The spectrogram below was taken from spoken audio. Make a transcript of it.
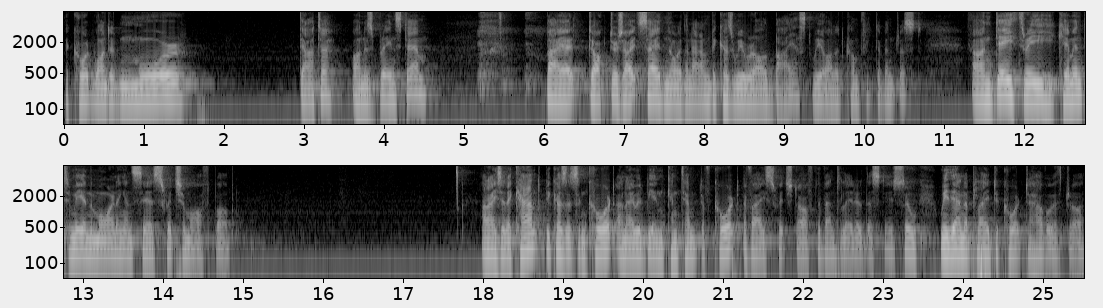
the court wanted more data on his brainstem by doctors outside Northern Ireland because we were all biased. We all had conflict of interest. On day three, he came in to me in the morning and says, Switch him off, Bob. And I said, I can't because it's in court and I would be in contempt of court if I switched off the ventilator at this stage. So we then applied to court to have it withdrawn.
